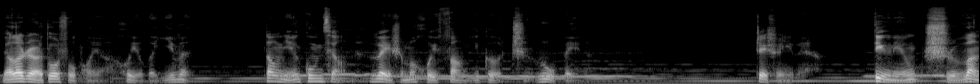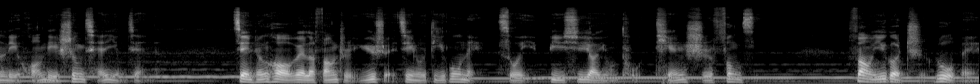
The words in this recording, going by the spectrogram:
聊到这儿，多数朋友会有个疑问：当年工匠们为什么会放一个指路碑呢？这是因为啊，定陵是万历皇帝生前营建的，建成后为了防止雨水进入地宫内，所以必须要用土填实封死。放一个指路碑，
